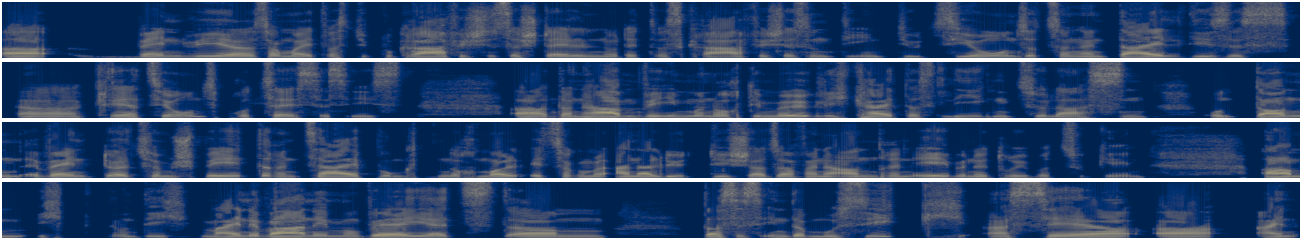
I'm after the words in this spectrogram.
wenn wir, sagen wir, etwas Typografisches erstellen oder etwas Grafisches und die Intuition sozusagen ein Teil dieses äh, Kreationsprozesses ist, äh, dann haben wir immer noch die Möglichkeit, das liegen zu lassen und dann eventuell zu einem späteren Zeitpunkt nochmal, jetzt sagen wir mal, analytisch, also auf einer anderen Ebene drüber zu gehen. Ähm, ich, und ich, meine Wahrnehmung wäre jetzt, ähm, dass es in der Musik sehr äh, ein,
